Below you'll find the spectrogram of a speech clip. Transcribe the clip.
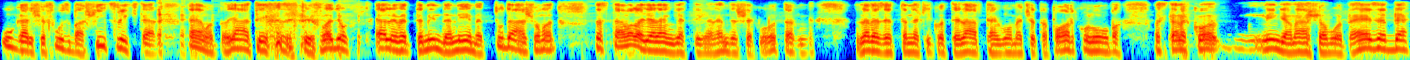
ungarische Fußball Schiedsrichter, elmondta, a játékvezető vagyok, elővette minden német tudásomat, aztán valahogy elengedték, mert rendesek voltak, levezettem nekik ott egy láptángó meccset a parkolóba, aztán akkor mindjárt másabb volt a helyzet, de,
